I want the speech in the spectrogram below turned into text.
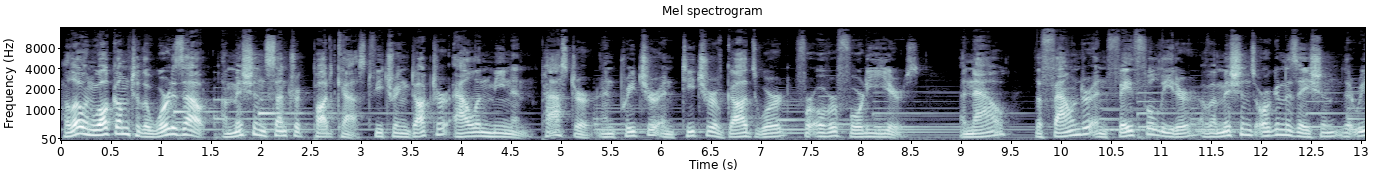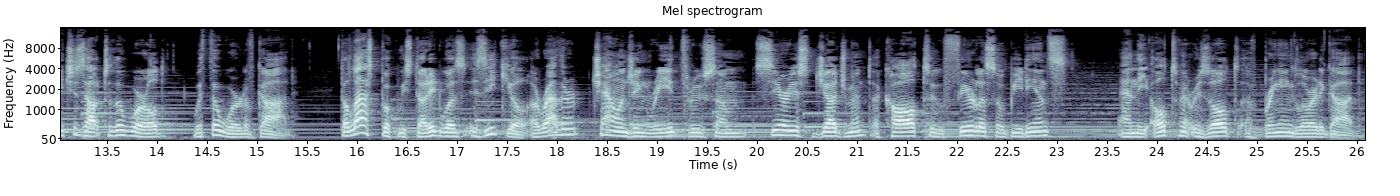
Hello and welcome to The Word is Out, a mission centric podcast featuring Dr. Alan Meenan, pastor and preacher and teacher of God's Word for over 40 years, and now the founder and faithful leader of a missions organization that reaches out to the world with the Word of God. The last book we studied was Ezekiel, a rather challenging read through some serious judgment, a call to fearless obedience, and the ultimate result of bringing glory to God.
